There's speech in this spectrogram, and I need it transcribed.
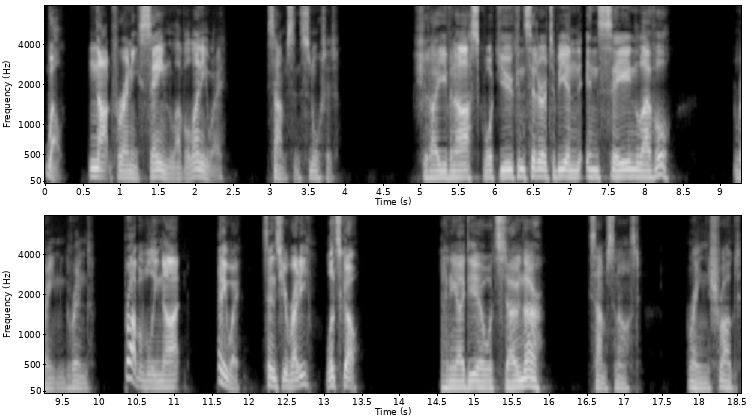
Well, not for any sane level, anyway. Samson snorted. Should I even ask what you consider to be an insane level? Rain grinned. Probably not. Anyway, since you're ready, let's go. Any idea what's down there? Samson asked. Rain shrugged.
